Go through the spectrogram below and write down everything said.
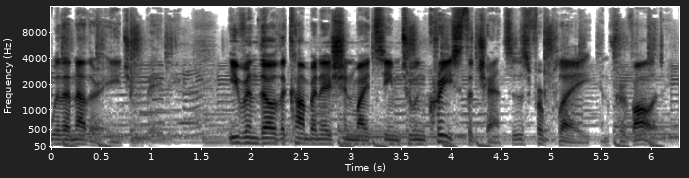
with another aging baby even though the combination might seem to increase the chances for play and frivolity.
